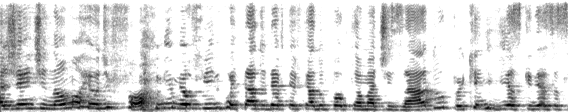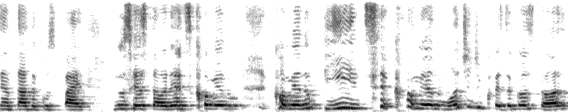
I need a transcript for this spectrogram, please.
a gente não morreu de fome. Meu filho, coitado, deve ter ficado um pouco traumatizado, porque ele via as crianças sentadas com os pais nos restaurantes comendo, comendo pizza, comendo um monte de coisa gostosa.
